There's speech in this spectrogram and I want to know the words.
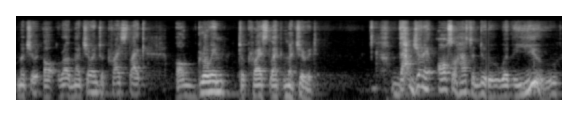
mature or rather maturing to Christ like or growing to Christ like maturity. That journey also has to do with you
